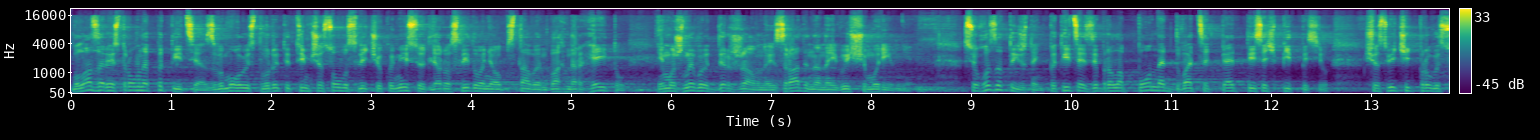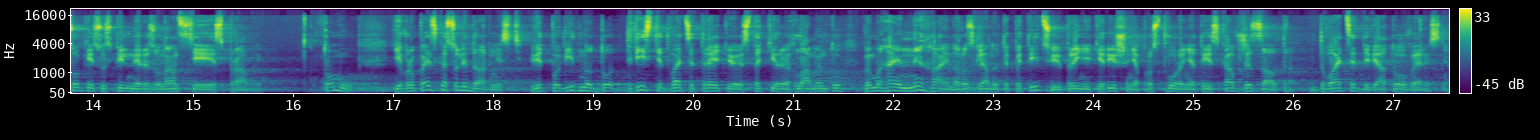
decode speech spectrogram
Була зареєстрована петиція з вимогою створити тимчасову слідчу комісію для розслідування обставин Вагнергейту і можливої державної зради на найвищому рівні. Всього за тиждень петиція зібрала понад 25 тисяч підписів, що свідчить про високий суспільний резонанс цієї справи. Тому Європейська солідарність відповідно до 223 статті регламенту вимагає негайно розглянути петицію і прийняті рішення про створення ТСК вже завтра, 29 вересня.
